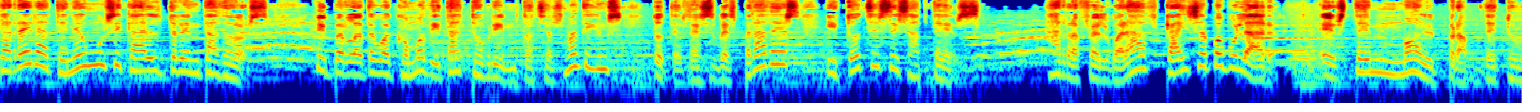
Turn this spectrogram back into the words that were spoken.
carrera Ateneu Musical 32. I per la teua comoditat obrim tots els matins, totes les vesprades i tots els dissabtes. A Rafael Guaraf, Caixa Popular. Estem molt prop de tu.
